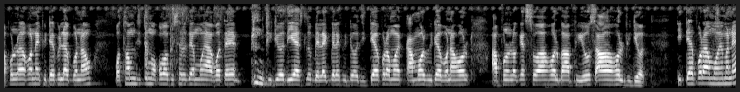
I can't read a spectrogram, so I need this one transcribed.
আপোনালোকৰ কাৰণে ভিডিঅ'বিলাক বনাওঁ। প্ৰথম যিটো মই ক'ব বিচাৰোঁ যে মই আগতে ভিডিঅ' দি আছিলোঁ, বেলেগ বেলেগ ভিডিঅ' যেতিয়াৰ পৰা মই কামৰ ভিডিঅ' বনোৱা হ'ল, আপোনালোকে চোৱা হ'ল বা ভিউজ অহা হ'ল ভিডিঅ'ত, তেতিয়াৰ পৰা মই মানে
